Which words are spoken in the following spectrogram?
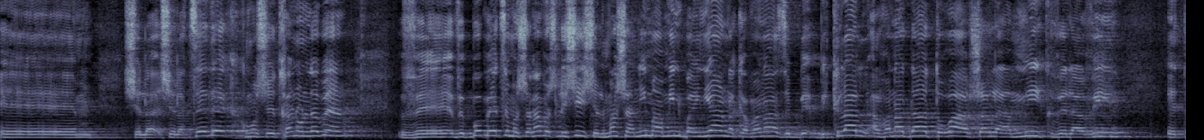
אה, של, של הצדק, כמו שהתחלנו לדבר, ו, ופה בעצם השלב השלישי של מה שאני מאמין בעניין, הכוונה זה בכלל הבנת דעת תורה אפשר להעמיק ולהבין את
